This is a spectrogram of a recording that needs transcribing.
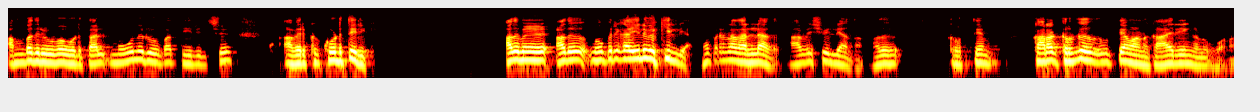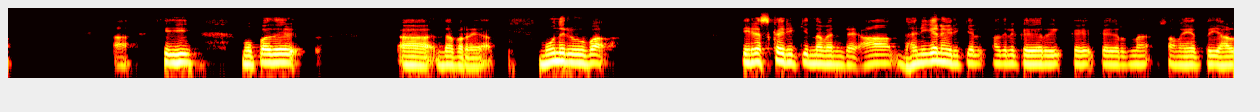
അമ്പത് രൂപ കൊടുത്താൽ മൂന്ന് രൂപ തിരിച്ച് അവർക്ക് കൊടുത്തിരിക്കും. അത് അത് മൂപ്പര് കയ്യിൽ വെക്കില്ല. മൂപ്പരുടേതല്ല അത്. ആവശ്യമില്ല എന്നാണ് അത് കൃത്യം കറ കൃ- കൃത്യമാണ് കാര്യങ്ങൾ പോണ ഈ മുപ്പത് എന്താ പറയാ മൂന്ന് രൂപ തിരസ്കരിക്കുന്നവന്റെ ആ ധനികൻ ഒരിക്കൽ അതിൽ കയറി കയറുന്ന സമയത്ത് ഇയാൾ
